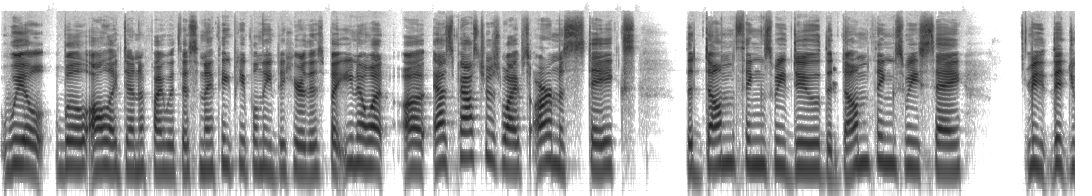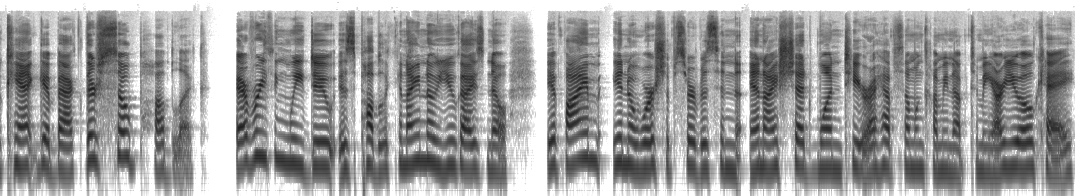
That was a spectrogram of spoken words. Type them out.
we'll we'll all identify with this. And i think people need to hear this. But you know what? Uh, as pastors wives our mistakes the dumb things we do the dumb things we say that you can't get back they're so public. Everything we do is public. And i know you guys know if i'm in a worship service and and i shed one tear i have someone coming up to me are you okay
